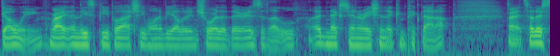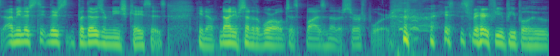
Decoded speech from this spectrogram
going right? And these people actually want to be able to ensure that there is a, a next generation that can pick that up Right. So there's, I mean, there's, there's, but those are niche cases. You know, 90% of the world just buys another surfboard. right. There's very few people who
